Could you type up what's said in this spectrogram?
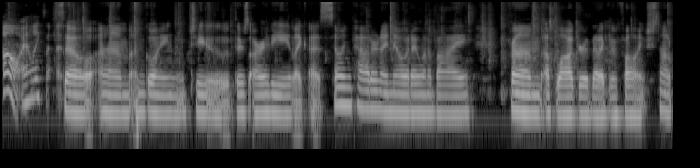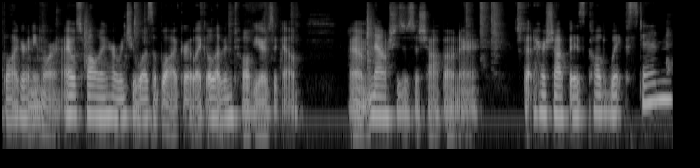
Oh, I like that. So um, I'm going to. There's already like a sewing pattern. I know what I want to buy from a blogger that I've been following. She's not a blogger anymore. I was following her when she was a blogger, like 11, 12 years ago. Um, now she's just a shop owner, but her shop is called Wiksten,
